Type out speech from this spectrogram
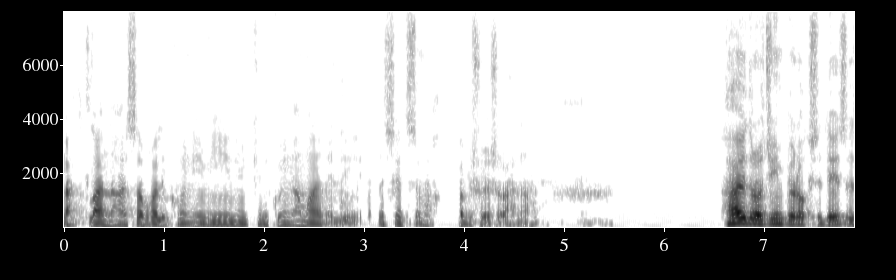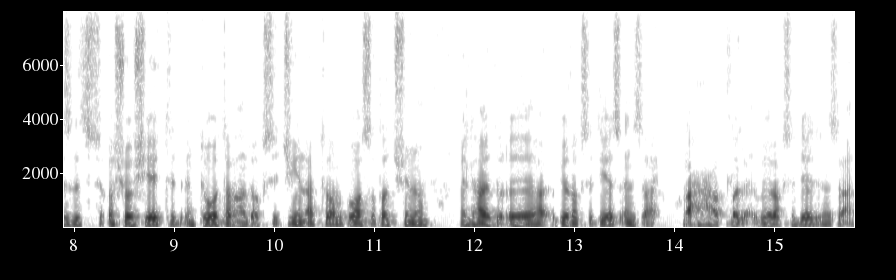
راح تطلع لنا هاي الصبغة ال quinoneimine يمكن quinonamine اللي نسيت اسمها. قبل شوي شرحناها. Hydrogen peroxidase dissociated into water and oxygen atom. بواسطة شنو؟ ال peroxidase enzyme. راح أحط له ال peroxidase enzyme.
